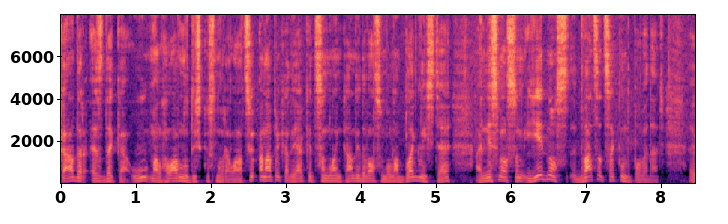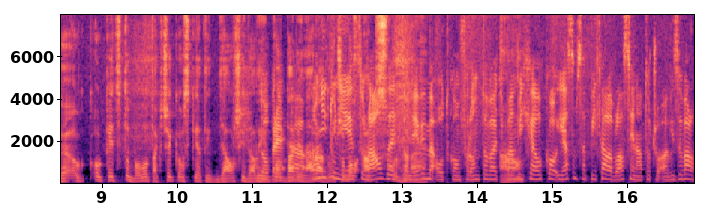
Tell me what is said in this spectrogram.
káder SDKU mal hlavnú diskusnú reláciu a napríklad ja, keď som len kandidoval, som bol na blackliste a nesmel som jedno, 20 sekúnd povedať. E, keď to bolo, tak Čekovský a tí ďalší dali Dobre, poddali na oni tu nie sú naozaj, to nevieme odkonfrontovať, ano. pán Michalko. Ja som sa pýtala vlastne na to, čo avizoval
